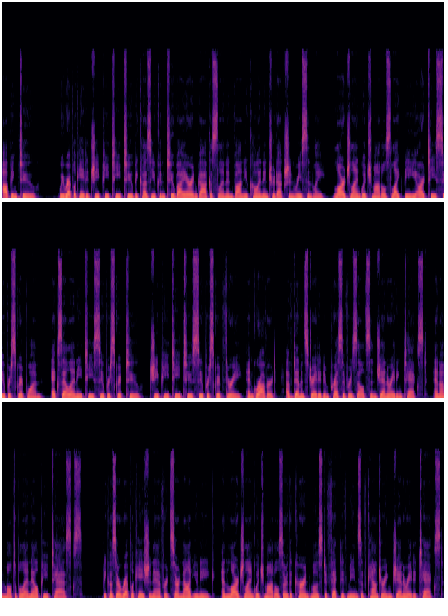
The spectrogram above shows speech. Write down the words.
Opping 2. We replicated GPT-2 because you can too by Aaron Gokaslan and Vanya Cohen introduction recently. Large language models like BERT superscript 1, XLNET superscript 2, GPT-2 superscript 3, and Grover have demonstrated impressive results in generating text and on multiple NLP tasks. Because our replication efforts are not unique, and large language models are the current most effective means of countering generated text,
